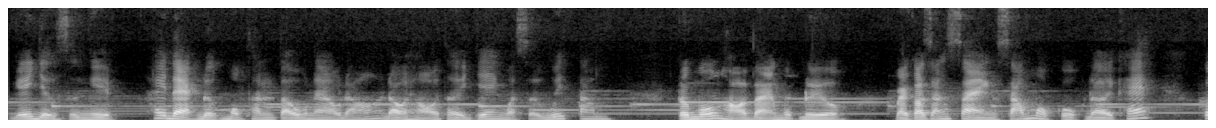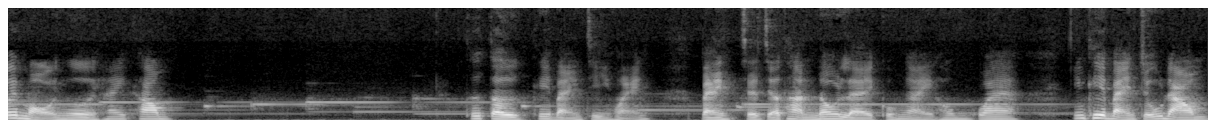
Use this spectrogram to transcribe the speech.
gây dựng sự nghiệp, hay đạt được một thành tựu nào đó đòi hỏi thời gian và sự quyết tâm? Tôi muốn hỏi bạn một điều, bạn có sẵn sàng sống một cuộc đời khác với mọi người hay không? Thứ tư, khi bạn trì hoãn, bạn sẽ trở thành nô lệ của ngày hôm qua. Nhưng khi bạn chủ động,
